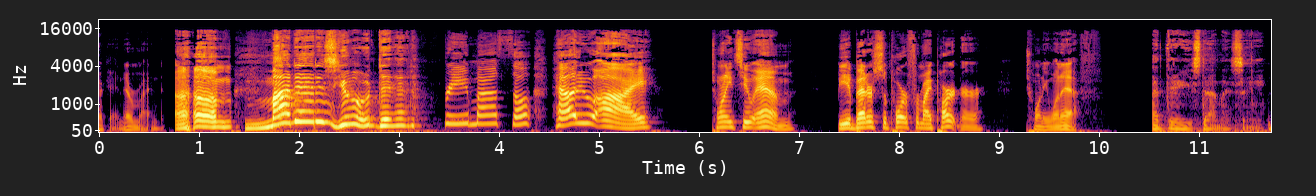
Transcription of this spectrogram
Okay. Never mind. Um, my dad is your dad. Free my soul. How do I, 22M, be a better support for my partner, 21F? How dare you stop my singing?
